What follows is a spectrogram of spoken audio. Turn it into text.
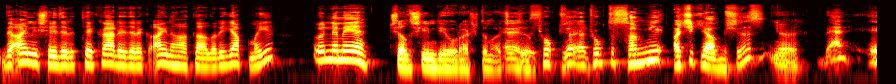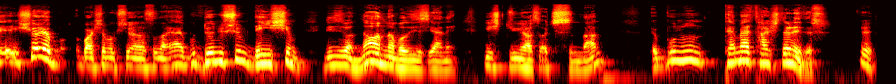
ve aynı şeyleri tekrar ederek aynı hataları yapmayı önlemeye çalışayım diye uğraştım açıkçası. Evet, çok güzel. Yani çok da samimi açık yazmışsınız. Evet. Ben e, şöyle başlamak istiyorum aslında. Yani bu dönüşüm, değişim ne anlamalıyız yani iş dünyası açısından? E, bunun temel taşları nedir? Evet.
